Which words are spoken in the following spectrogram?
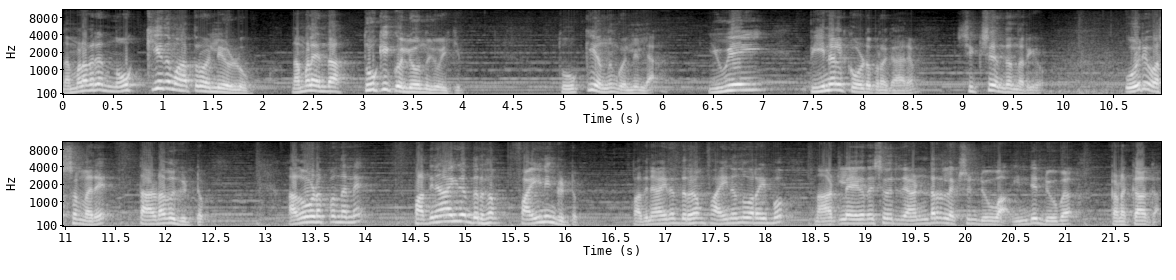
നമ്മളവരെ നോക്കിയത് മാത്രമല്ലേ ഉള്ളൂ. നമ്മളെന്താ തൂക്കിക്കൊല്ലുമോ എന്ന് ചോദിക്കും. തൂക്കിയൊന്നും കൊല്ലില്ല. യു എ പീനൽ കോഡ് പ്രകാരം ശിക്ഷ എന്തെന്നറിയോ? ഒരു വർഷം വരെ തടവ് കിട്ടും. അതോടൊപ്പം തന്നെ പതിനായിരം ദൃഹം ഫൈനും കിട്ടും. പതിനായിരം ദൃഹം ഫൈൻ എന്ന് പറയുമ്പോൾ നാട്ടിലെ ഏകദേശം ഒരു രണ്ടര ലക്ഷം രൂപ ഇന്ത്യൻ രൂപ കണക്കാക്കാം.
